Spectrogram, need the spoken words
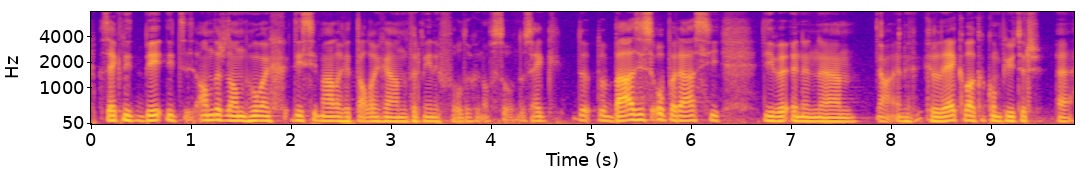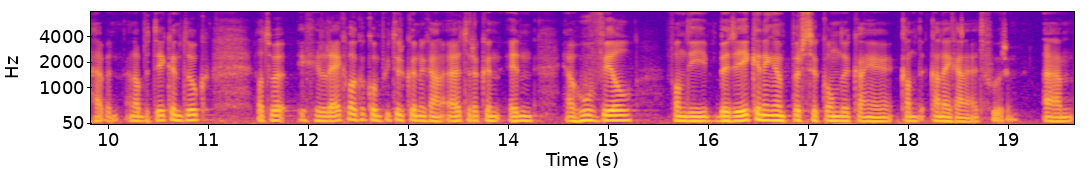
Dat is eigenlijk niet, niet anders dan hoe we decimale getallen gaan vermenigvuldigen of zo. Dus eigenlijk de, de basisoperatie die we in een, uh, ja, gelijk welke computer uh, hebben. En dat betekent ook dat we gelijk welke computer kunnen gaan uitdrukken in ja, hoeveel van die berekeningen per seconde kan, je, kan, kan hij gaan uitvoeren. Um,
